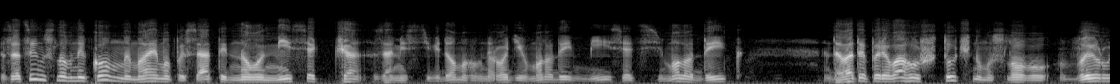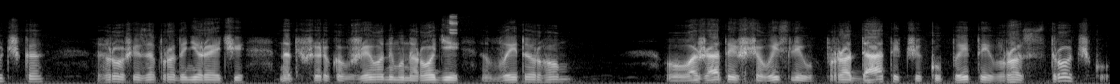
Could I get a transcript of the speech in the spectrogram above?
За цим словником ми маємо писати новомісяча замість відомого в народі молодий місяць, молодик, давати перевагу штучному слову виручка, гроші за продані речі над широко вживаним у народі виторгом, Вважати, що вислів продати чи купити в розстрочку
